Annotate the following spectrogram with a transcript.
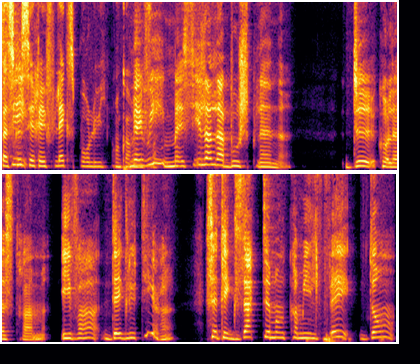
Parce Si- que c'est réflexe pour lui, encore Mais une fois. oui, mais s'il a la bouche pleine de colostrum, il va déglutir. C'est exactement comme il fait dans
